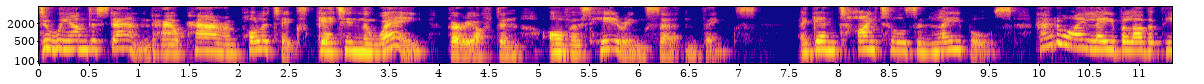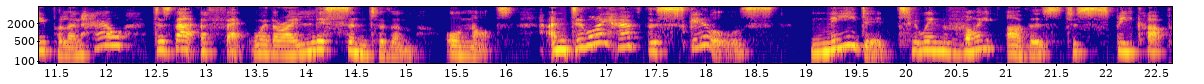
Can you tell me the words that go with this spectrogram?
Do we understand how power and politics get in the way very often of us hearing certain things? Again, titles and labels. How do I label other people and how does that affect whether I listen to them or not? And do I have the skills needed to invite others to speak up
